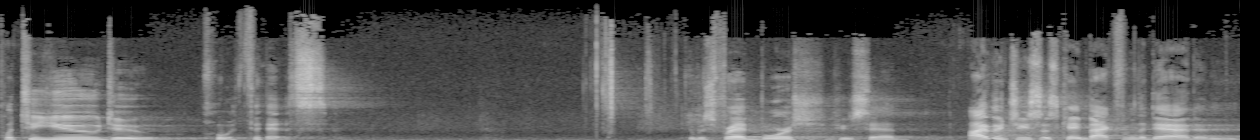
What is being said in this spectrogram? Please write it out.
What do you do with this? It was Fred Borsch who said, Either Jesus came back from the dead and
